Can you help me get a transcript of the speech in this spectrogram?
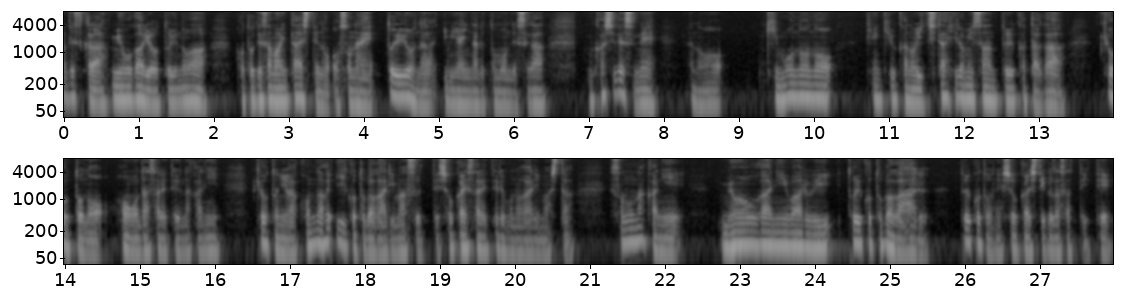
ですから「みょうが料」というのは仏様に対してのお供えというような意味合いになると思うんですが昔ですねあの着物の研究家の市田博美さんという方が京都の本を出されている中に京都にはこんないい言葉がありますって紹介されているものがありました。その中に「明がに悪い」という言葉があるということをね紹介してくださっていて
